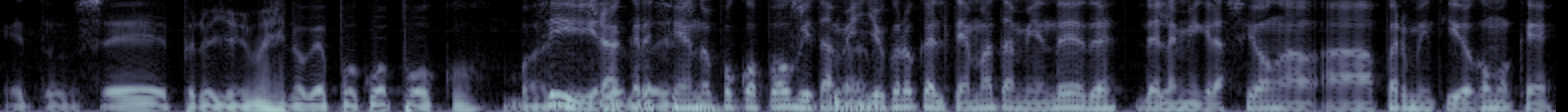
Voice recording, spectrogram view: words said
Entonces, pero yo imagino que poco a poco va Sí, irá creciendo poco a poco y también yo creo que el tema también de, de, la emigración ha, permitido como que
